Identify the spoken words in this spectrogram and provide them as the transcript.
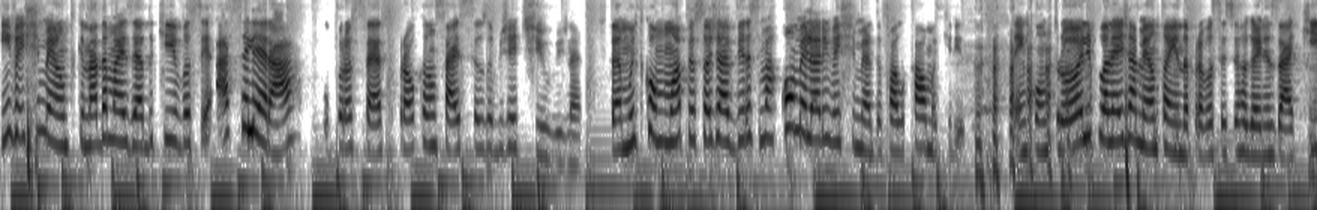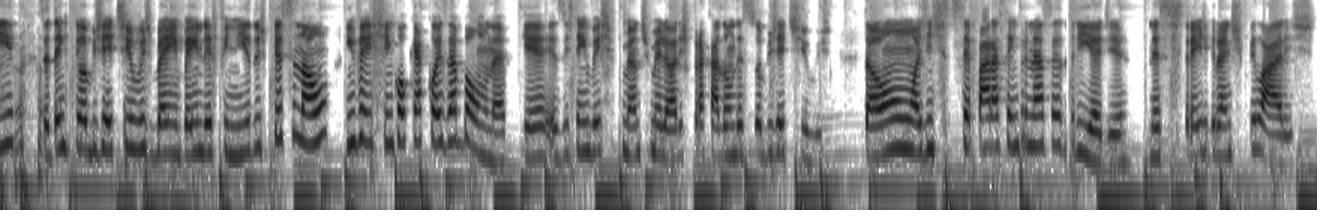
investimento, que nada mais é do que você acelerar o processo para alcançar esses seus objetivos, né? Então é muito comum uma pessoa já vir assim, mas qual o melhor investimento? Eu falo, calma, querido. Tem controle e planejamento ainda para você se organizar aqui. Você tem que ter objetivos bem, bem definidos, porque senão investir em qualquer coisa é bom, né? Porque existem investimentos melhores para cada um desses objetivos. Então, a gente separa sempre nessa tríade, nesses três grandes pilares.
